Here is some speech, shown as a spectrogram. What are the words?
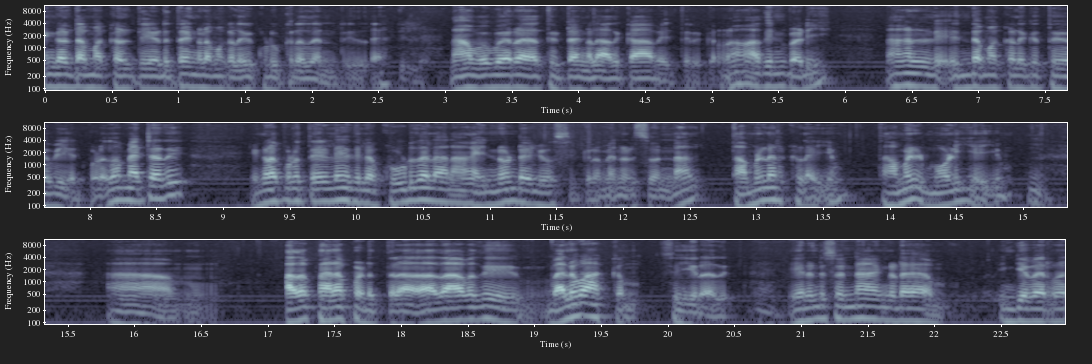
எங்கள்கிட்ட மக்கள்கிட்ட எடுத்து எங்களை மக்களுக்கு கொடுக்கறதுன்ற இல்லை. இல்லை. நான் வெவ்வேறு திட்டங்களை அதுக்காக வைத்திருக்கிறோம். அதன்படி நாங்கள் எந்த மக்களுக்கு தேவை ஏற்படுதோ மற்றது எங்களை பொறுத்தவரையில் இதில் கூடுதலாக நாங்கள் இன்னொன்று யோசிக்கிறோம். என்னன்னு சொன்னால் தமிழர்களையும் தமிழ் மொழியையும் அதை பலப்படுத்துகிற அதாவது வலுவாக்கம் செய்கிறது. ஏன்னு சொன்னால் எங்களோட இங்கே வர்ற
